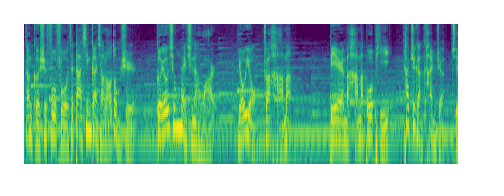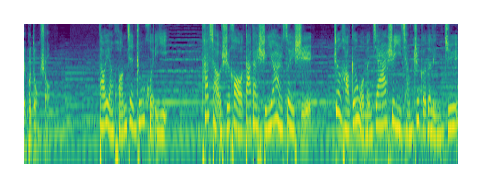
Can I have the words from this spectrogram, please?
当葛氏夫妇在大兴干校劳动时，葛优兄妹去那玩，游泳、抓蛤蟆，别人把蛤蟆剥皮，他只敢看着，绝不动手。导演黄建中回忆，他小时候大概十一二岁时。正好跟我们家是一墙之隔的邻居，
